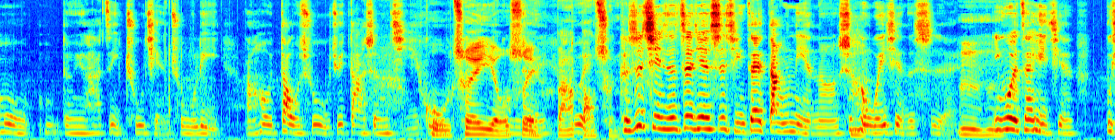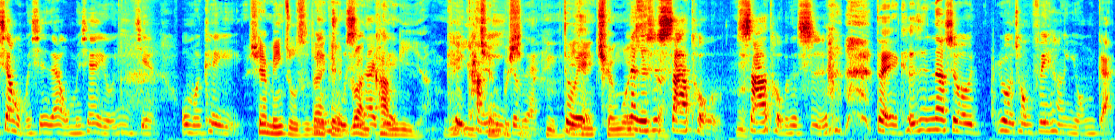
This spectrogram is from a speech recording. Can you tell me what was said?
募等于他自己出钱出力，然后到处去大声疾呼鼓。吹游说把它保存。可是其实这件事情在当年呢是很危险的事、哎、嗯嗯因为在以前不不像我们现在，我们现在有意见，我们可以现在民主时代可以乱抗议啊，可以以抗议，对不对？，对前权，威那个是杀头杀头的事，对。可是那时候若虫非常勇敢，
